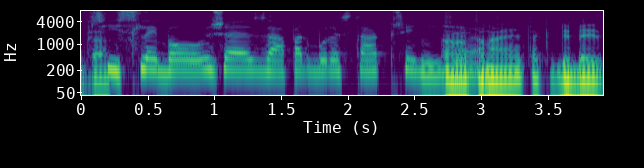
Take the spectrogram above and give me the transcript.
prezidenta. příslibu, že Západ bude stát při ní. Že to ne, tak kdyby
